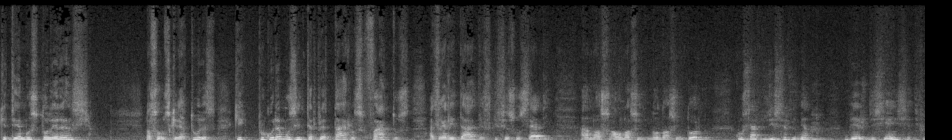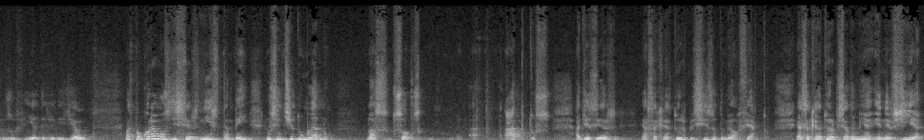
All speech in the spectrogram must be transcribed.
que temos tolerância. Nós somos criaturas que procuramos interpretar os fatos, as realidades que se sucedem ao nosso, ao nosso, no nosso entorno com certo discernimento, vejo, de ciência, de filosofia, de religião, mas procuramos discernir também no sentido humano. Nós somos aptos a dizer: essa criatura precisa do meu afeto. Essa criatura precisa da minha energia,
